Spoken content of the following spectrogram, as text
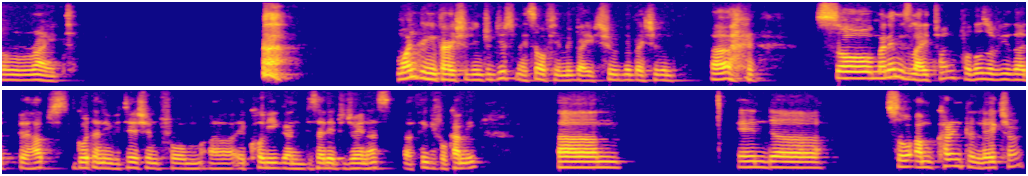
all right. I'm wondering if I should introduce myself here. Maybe I should, maybe I shouldn't. Uh, so my name is Lighton. For those of you that perhaps got an invitation from uh, a colleague and decided to join us, uh, thank you for coming. Um, and uh, so I'm currently a lecturer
